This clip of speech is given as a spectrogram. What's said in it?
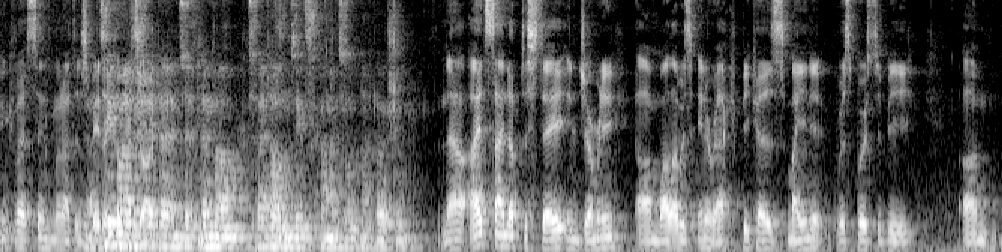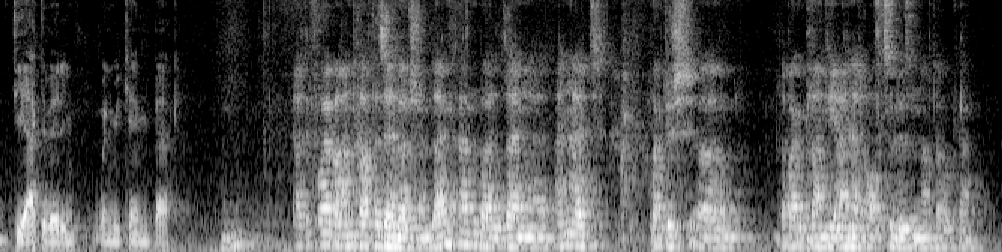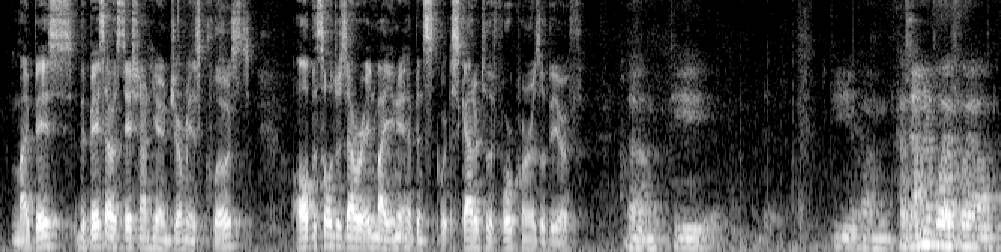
Ungefähr zehn Monate Ja, später zehn Monate später, im September 2006, kam er zurück nach Deutschland. Now, I'd signed up to stay in Germany um, while I was in Iraq because my unit was supposed to be um, deactivating when we came back. Mhm. Er hatte vorher beantragt, dass er in Deutschland bleiben kann, weil seine Einheit praktisch, äh, da war geplant, die Einheit aufzulösen nach der Rückkehr. My base, the base I was stationed on here in Germany, is closed. All the soldiers that were in my unit have been scattered to the four corners of the earth. Ähm, die die ähm, Kaserne, wo er vorher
